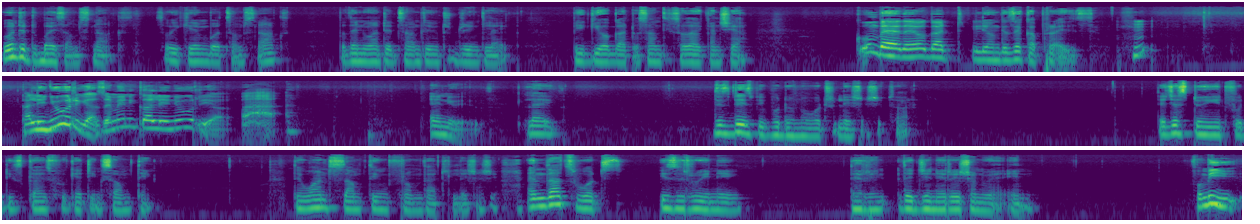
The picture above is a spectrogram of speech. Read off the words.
We wanted to buy some snacks. So we came, bought some snacks but then we wanted something to drink like big yogurt or something so that we can share kumbe the yogurt iliongezeka price hmm? kalinyuria semeni kalinyuria ah. anyways like these days people don't know what relationships are they're just doing it for these guys for getting something they want something from that relationship and that's what is ruining the, the generation we're in. For me,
